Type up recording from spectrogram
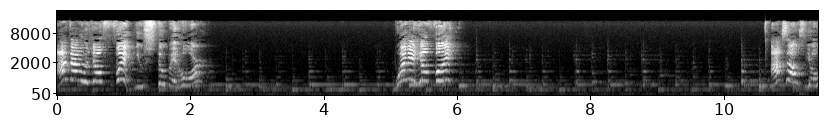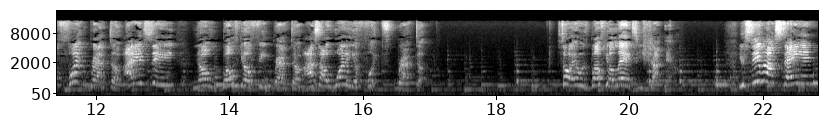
I thought it was your foot, you stupid whore. What is your foot? I saw your foot wrapped up. I didn't see no both your feet wrapped up. I saw one of your foot wrapped up. So it was both your legs he shot now. You see what I'm saying?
